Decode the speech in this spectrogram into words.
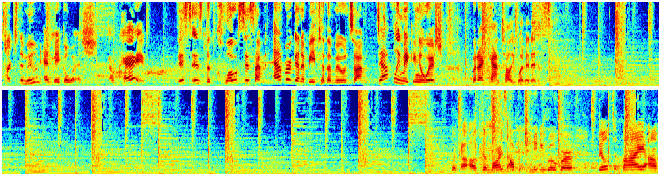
touch the moon, and make a wish. Okay, this is the closest I'm ever going to be to the moon, so I'm definitely making a wish, but I can't tell you what it is. Of the Mars Opportunity rover built by um,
